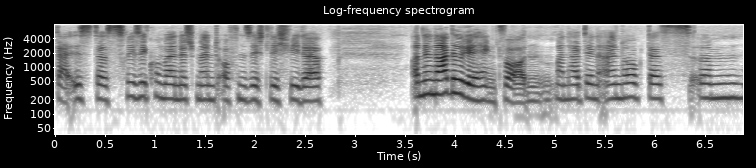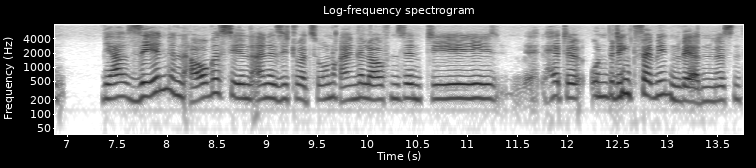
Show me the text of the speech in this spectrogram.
da ist das Risikomanagement offensichtlich wieder an den Nagel gehängt worden. Man hat den Eindruck, dass ähm, ja, sehenden Auges, die in eine Situation reingelaufen sind, die hätte unbedingt vermieden werden müssen.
